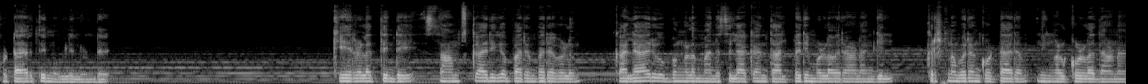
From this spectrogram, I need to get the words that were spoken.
കൊട്ടാരത്തിനുള്ളിലുണ്ട്. കേരളത്തിന്റെ സാംസ്കാരിക പരമ്പരകളും കലാരൂപങ്ങളും മനസ്സിലാക്കാൻ താല്പര്യമുള്ളവരാണെങ്കിൽ കൃഷ്ണപുരം കൊട്ടാരം നിങ്ങൾക്കുള്ളതാണ്.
